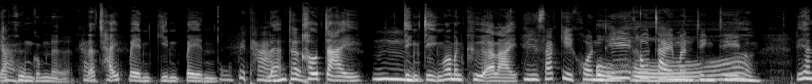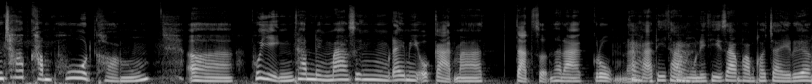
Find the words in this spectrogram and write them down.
ยาค่ะคุมกำเนิดค่ะและใช้เป็นกินเป็นโอ้ไปถามและเถอะเข้าใจอืมจริง ๆ ว่ามันคืออะไร มีสักกี่คนโอ้โหที่เข้าใจมันจริงดิฉันชอบคำพูดของเออผู้หญิงท่านหนึ่งมากซึ่งได้มีโอกาสมาจัดสนทนากลุ่มนะคะค่ะที่ทางค่ะมูลนิธิสร้างความเข้าใจเรื่อง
